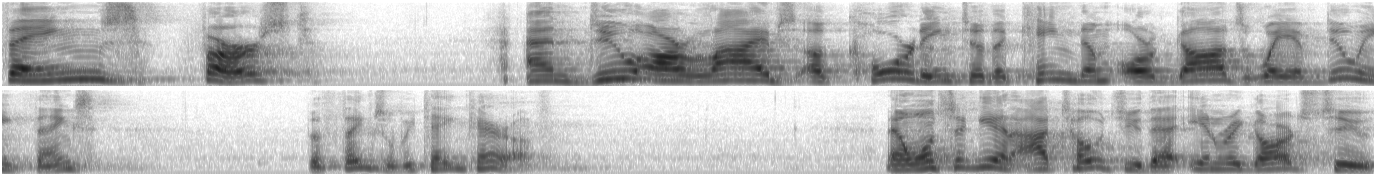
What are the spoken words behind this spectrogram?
things first and do our lives according to the kingdom or God's way of doing things, the things will be taken care of. Now, once again, I told you that in regards to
